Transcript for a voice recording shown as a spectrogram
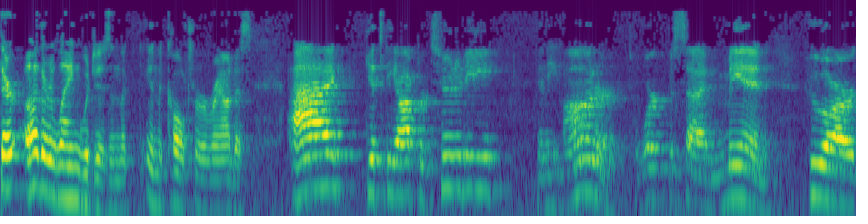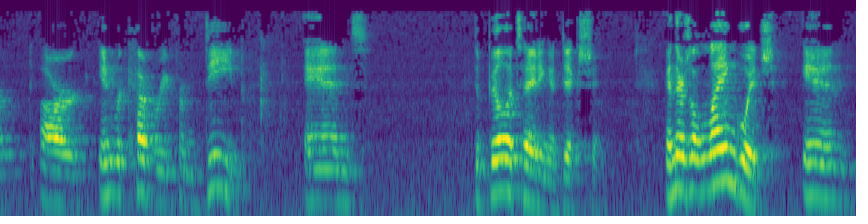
There are other languages in the in the culture around us. I get the opportunity and the honor to work beside men who are are in recovery from deep and debilitating addiction. And there's a language in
